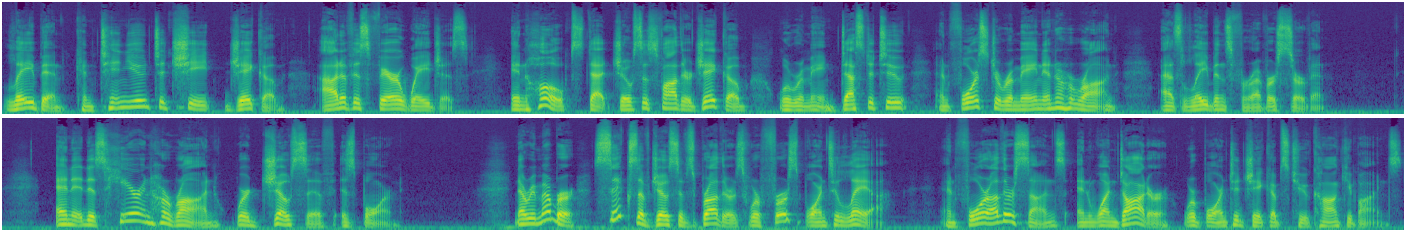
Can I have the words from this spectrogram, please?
Laban continued to cheat Jacob out of his fair wages in hopes that Joseph's father Jacob will remain destitute and forced to remain in Haran as Laban's forever servant. And it is here in Haran where Joseph is born. Now remember, six of Joseph's brothers were first born to Leah, and four other sons and one daughter were born to Jacob's two concubines.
